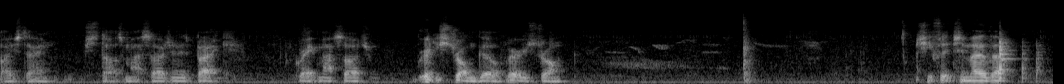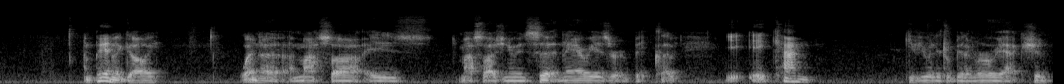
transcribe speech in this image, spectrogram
lies down starts massaging his back. Great massage. Really strong girl very strong. She flips him over. And being a guy when a, a masseur is massaging you in certain areas or a bit close it, it can give you a little bit of a reaction.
